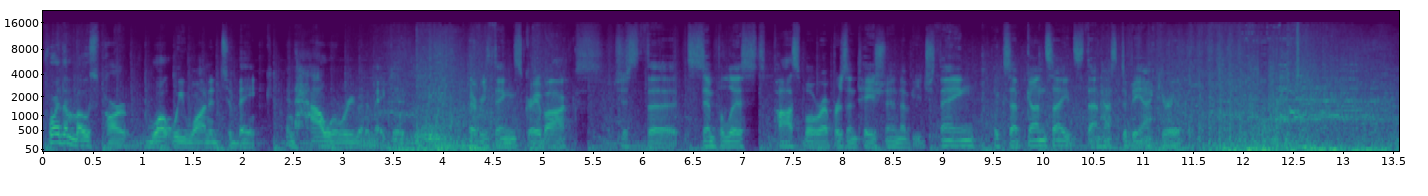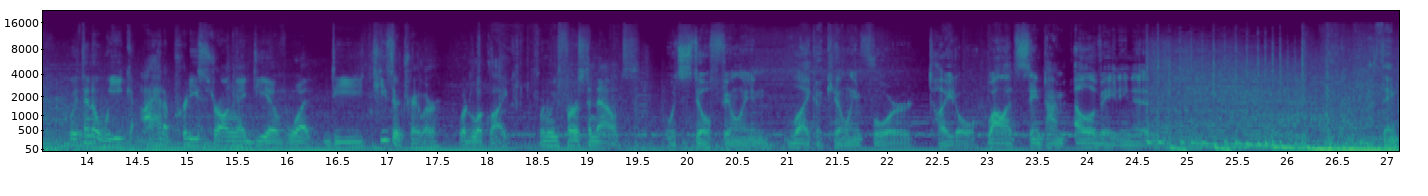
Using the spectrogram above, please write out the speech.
for the most part what we wanted to make and how were we going to make it. Everything's gray box just the simplest possible representation of each thing, except gun sights, that has to be accurate. Within a week, I had a pretty strong idea of what the teaser trailer would look like when we first announced. Was still feeling like a Killing Floor title, while at the same time elevating it. I think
